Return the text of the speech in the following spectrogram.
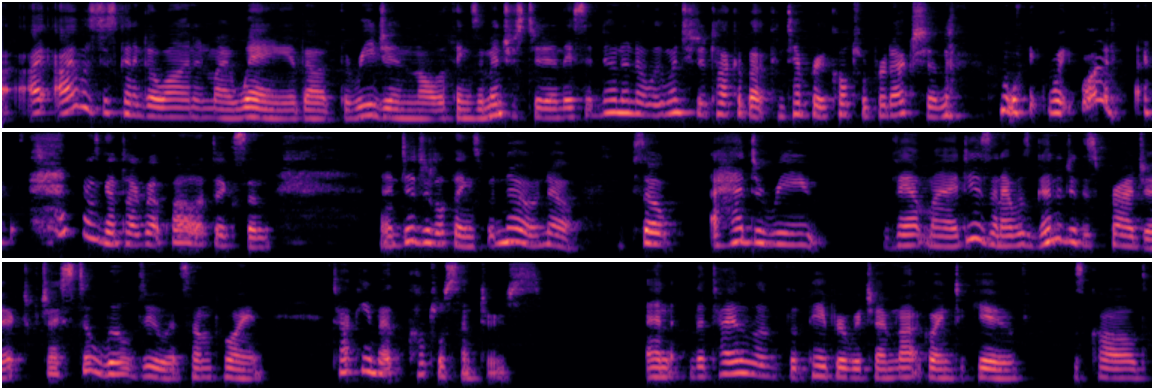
I, I was just going to go on in my way about the region and all the things I'm interested in. They said, no, no, no, we want you to talk about contemporary cultural production. I'm like, wait, what? I was, I was going to talk about politics and, and digital things, but no, no. So I had to revamp my ideas, and I was going to do this project, which I still will do at some point, talking about cultural centers. And the title of the paper, which I'm not going to give, is called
